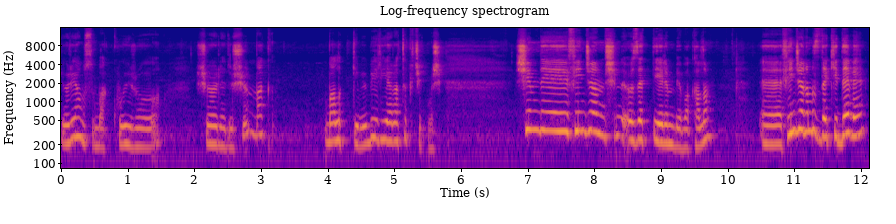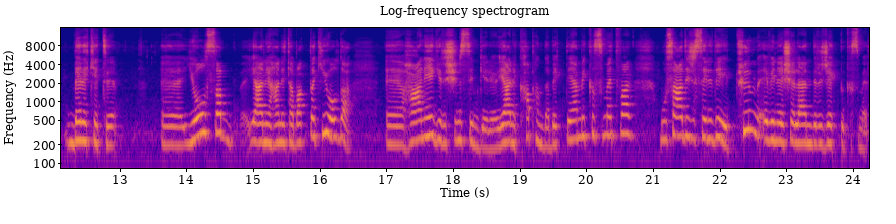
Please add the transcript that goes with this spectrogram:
Görüyor musun bak kuyruğu. Şöyle düşün bak balık gibi bir yaratık çıkmış. Şimdi fincan şimdi özetleyelim bir bakalım. E, fincanımızdaki deve bereketi. E, yolsa yani hani tabaktaki yolda e, haneye girişini simgeliyor. Yani kapında bekleyen bir kısmet var. Bu sadece seni değil tüm evi neşelendirecek bir kısmet.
